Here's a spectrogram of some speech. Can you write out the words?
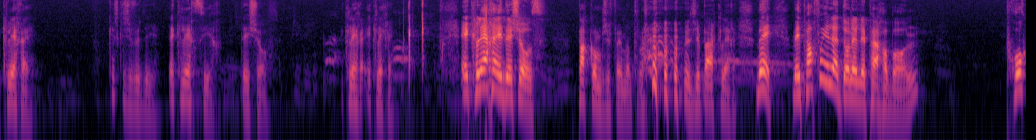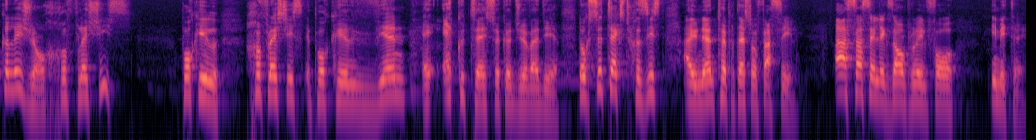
éclairer. Qu'est-ce que je veux dire? Éclaircir des choses. Éclairer, éclairer. Éclairer des choses. Pas comme je fais maintenant, je n'ai pas éclairé. Mais, mais parfois, il a donné les paraboles pour que les gens réfléchissent, pour qu'ils réfléchissent et pour qu'ils viennent et écouter ce que Dieu va dire. Donc, ce texte résiste à une interprétation facile. Ah, ça, c'est l'exemple qu'il faut imiter.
